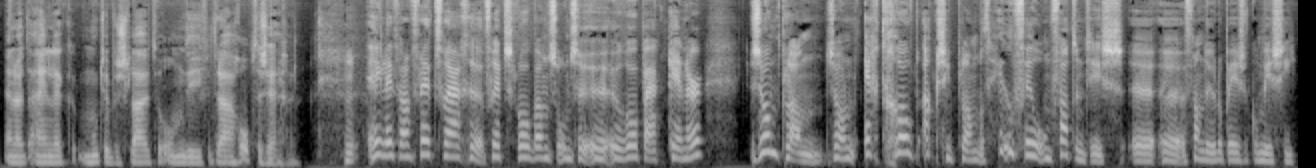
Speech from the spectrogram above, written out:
en uiteindelijk moeten besluiten om die verdragen op te zeggen. Heel even aan Fred vragen. Fred Stroobans, onze Europa-kenner zo'n plan, zo'n echt groot actieplan... wat heel veelomvattend is uh, uh, van de Europese Commissie...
